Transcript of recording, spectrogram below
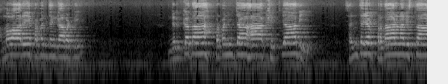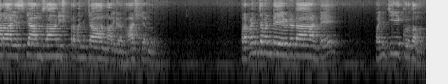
అమ్మవారే ప్రపంచం కాబట్టి. నిర్గత ప్రపంచా క్షిత్యాది. సంచయ ప్రతారణ విస్తారాయస్యాంసా నిష్ప్రపంచ అన్నారు ఇక్కడ భాష్యంలో. ప్రపంచం అంటే ఏమిటట అంటే పంచీకృతం.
